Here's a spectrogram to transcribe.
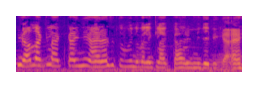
Ya Allah kelakarnya. I rasa tu benda paling kelakar hari ni jadi kat I.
